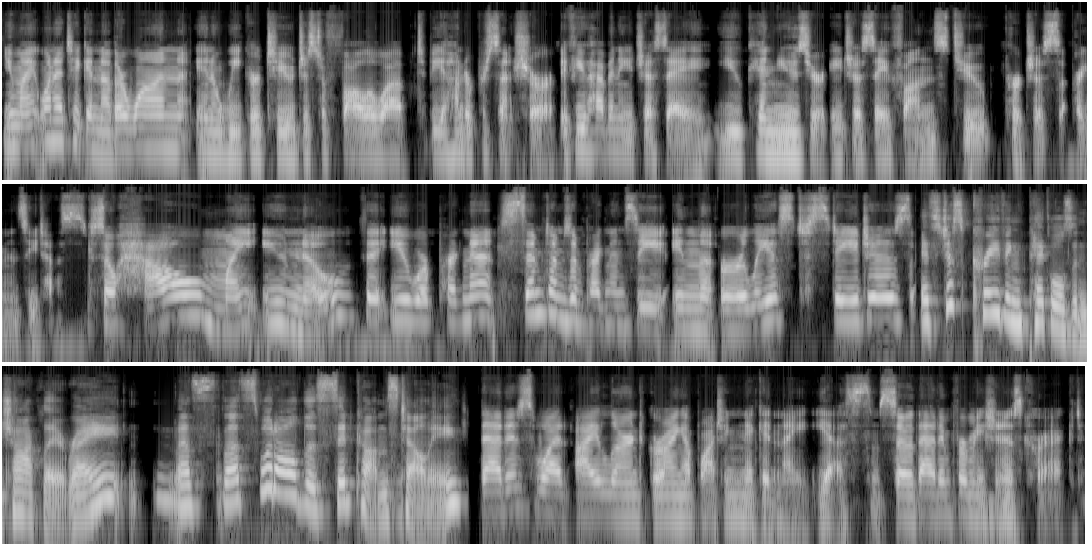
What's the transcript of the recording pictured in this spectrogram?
you might want to take another one in a week or two just to follow up to be 100% sure. If you have an HSA, you can use your HSA funds to purchase a pregnancy test. So, how might you know that you were pregnant? Symptoms in pregnancy in the earliest stages. It's just craving pickles and chocolate, right? That's that's what all the sitcoms tell me. That is what I learned growing up watching Nick at Nite. Yes. So that information is correct.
